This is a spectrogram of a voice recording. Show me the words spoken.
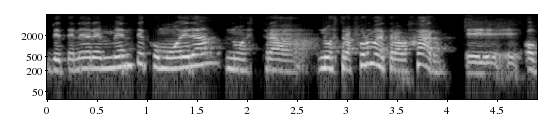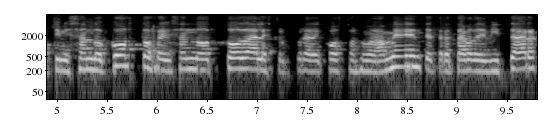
de tener en mente cómo era nuestra, nuestra forma de trabajar, eh, optimizando costos, revisando toda la estructura de costos nuevamente, tratar de evitar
